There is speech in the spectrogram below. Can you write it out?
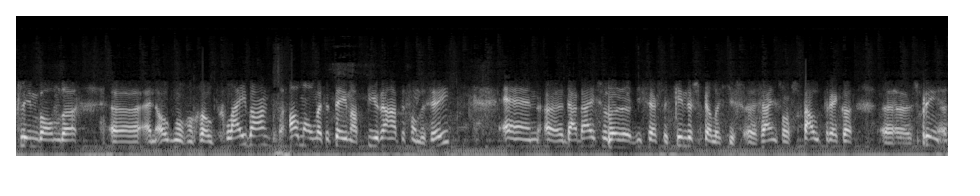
klimbanden en ook nog een grote glijbaan. Allemaal met het thema Piraten van de Zee. En eh, daarbij zullen er diverse kinderspelletjes eh, zijn, zoals touwtrekken, eh, springen,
